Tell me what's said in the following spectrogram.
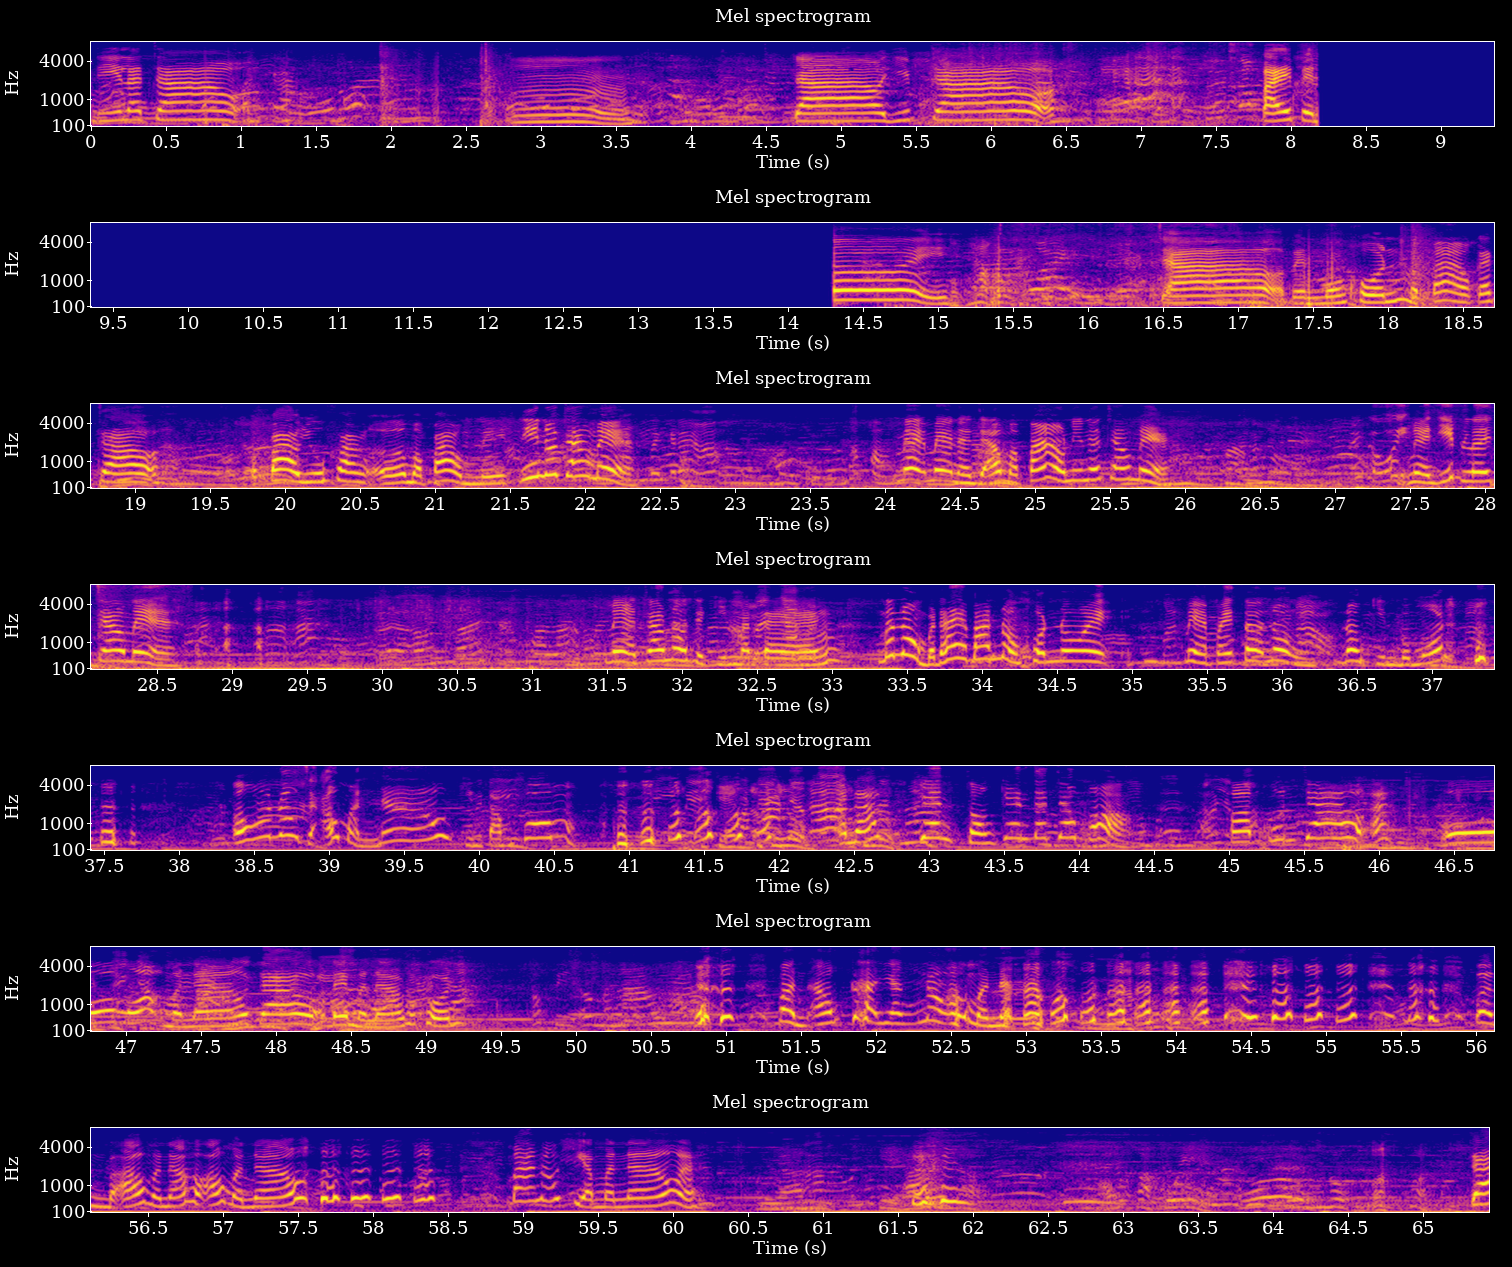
ดีละเจ้า อืม เจ้ายิบเจ้า ไปเป็น เจ้าเป็นมงคลหมาเป้าก็เจ้าหมาเป้าอยู่ฟังเออหมาเป้ามีนี่เนาะเจ้าแม่ แม่แม่ไหนจะเอาหมาเป้านี่นะเจ้าแม่แม่ยิบเลยเจ้าแม่ แม่เจ้าน้องจะกินมาแตงนั่นน้องมาได้บ้านน้องคนน้อย แม่ไปเตอะน้องน้องกินบ่หมดโอ้น้องจะเอาหมันนาวกินตำส้มอันนั้นแกนสองแกนตาเจ้าบ่ ขอบคุณเจ้าอะโอ้เหมาะมะนาวเจ้าได้มะนาวทุกคนปั่นเอากะยังน้องเอามะนาวปั่นบ่เอามะนาวเขาเอามะนาวบ้านเขาเขียมมะนาวอะจ้า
